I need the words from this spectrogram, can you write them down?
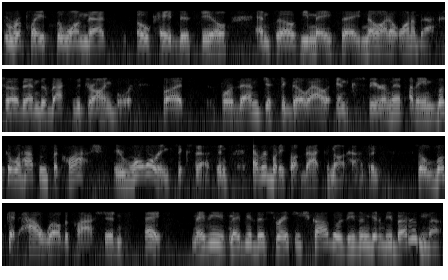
replaced the one that okayed this deal, and so he may say, "No, I don't want him back." So then they're back to the drawing board. But for them just to go out and experiment, I mean, look at what happened with the Clash, a roaring success, and everybody thought that could not happen. So look at how well the Clash did. Hey, maybe maybe this race in Chicago is even going to be better than that.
